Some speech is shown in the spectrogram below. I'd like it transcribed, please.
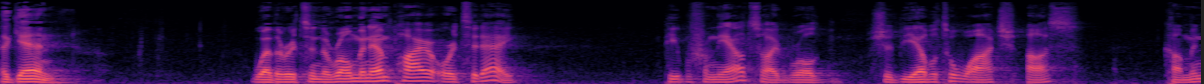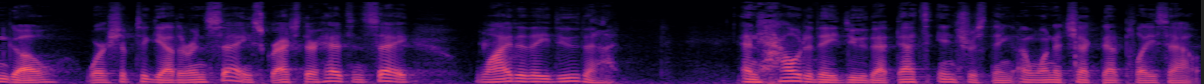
Again, whether it's in the Roman Empire or today, people from the outside world should be able to watch us come and go, worship together, and say, scratch their heads and say, why do they do that? And how do they do that? That's interesting. I want to check that place out.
